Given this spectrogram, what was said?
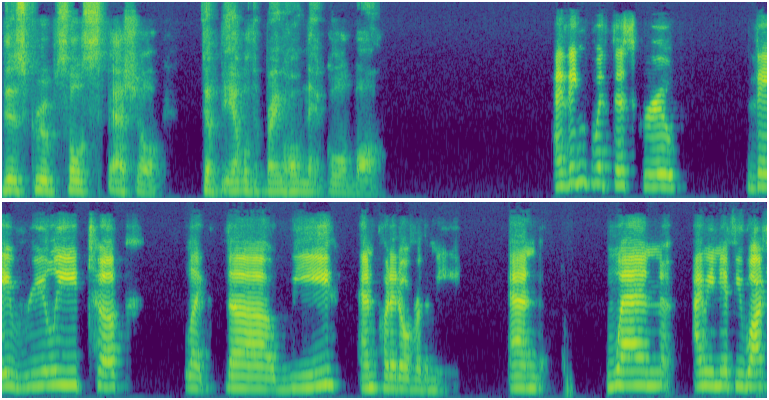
this group so special to be able to bring home that gold ball? I think with this group, they really took like the we and put it over the me. And when I mean, if you watch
